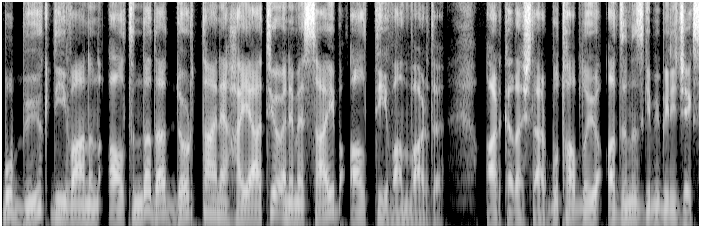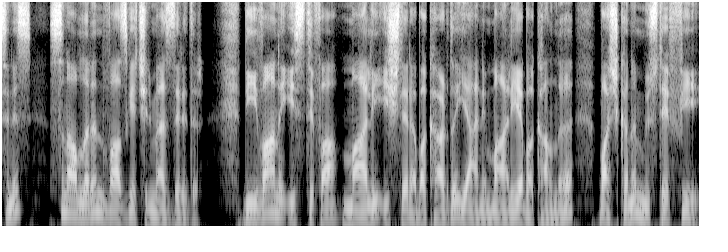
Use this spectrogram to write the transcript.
Bu büyük divanın altında da dört tane hayati öneme sahip alt divan vardı. Arkadaşlar bu tabloyu adınız gibi bileceksiniz, sınavların vazgeçilmezleridir. Divanı İstifa, Mali İşlere bakardı yani Maliye Bakanlığı, Başkanı Müsteffi,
